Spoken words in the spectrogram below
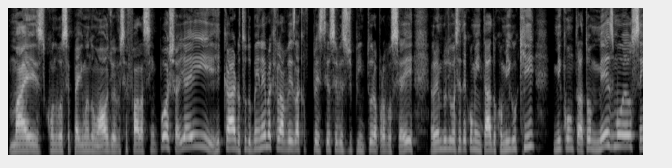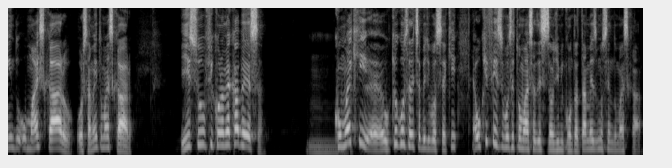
Mas quando você pega e manda um áudio, aí você fala assim: Poxa, e aí, Ricardo, tudo bem? Lembra aquela vez lá que eu prestei o serviço de pintura para você aí? Eu lembro de você ter comentado comigo que me contratou, mesmo eu sendo o mais caro, orçamento mais caro. Isso ficou na minha cabeça. Hum. Como é que. é, o que eu gostaria de saber de você aqui é o que fez você tomar essa decisão de me contratar, mesmo sendo mais caro?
